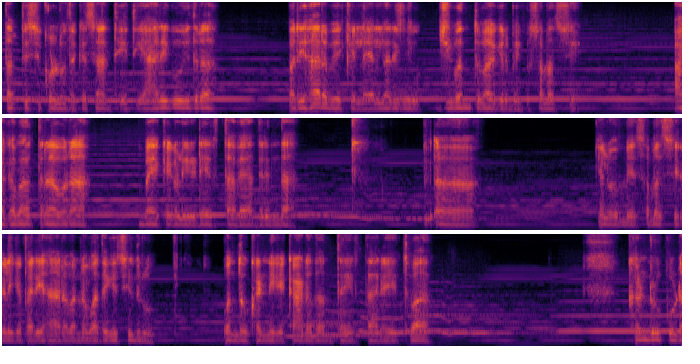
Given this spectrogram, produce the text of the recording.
ತಪ್ಪಿಸಿಕೊಳ್ಳುವುದಕ್ಕೆ ಸಾಧ್ಯ ಇದೆ ಯಾರಿಗೂ ಇದರ ಪರಿಹಾರ ಬೇಕಿಲ್ಲ, ಎಲ್ಲರಿಗೂ ಜೀವಂತವಾಗಿರ್ಬೇಕು ಸಮಸ್ಯೆ. ಆಗ ಮಾತ್ರ ಅವರ ಬಯಕೆಗಳು ಈಡೇರ್ತವೆ. ಅದರಿಂದ ಆ, ಕೆಲವೊಮ್ಮೆ ಸಮಸ್ಯೆಗಳಿಗೆ ಪರಿಹಾರವನ್ನು ಒದಗಿಸಿದ್ರು ಒಂದು ಕಣ್ಣಿಗೆ ಕಾಣದಂತ ಇರ್ತಾರೆ. ಅಥವಾ ಕಂಡ್ರು ಕೂಡ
